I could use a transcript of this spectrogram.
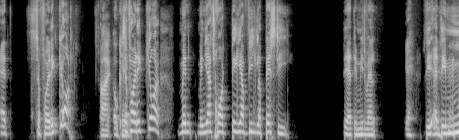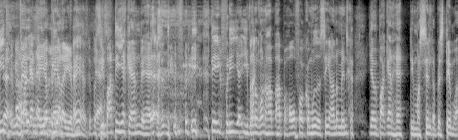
at så får jeg det ikke gjort. Nej, okay. Så får jeg det ikke gjort. Men, men jeg tror, det, jeg hviler bedst i, det er, at det er mit valg. Ja. Det er, det er mit bare valg, at jeg bliver derhjemme. Ja, ja, det er præcis. det er bare det, jeg gerne vil have. Altså, det, er fordi, det er ikke fordi, jeg i bund og grund har, har behov for at komme ud og se andre mennesker. Jeg vil bare gerne have, det er mig selv, der bestemmer,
